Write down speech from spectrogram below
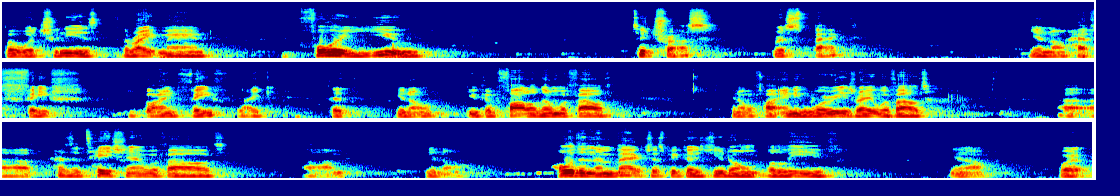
But what you need is the right man for you to trust, respect, you know, have faith, blind faith, like that, you know, you can follow them without, you know, without any worries, right? Without uh, uh, hesitation, without um, you know, holding them back just because you don't believe, you know, where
